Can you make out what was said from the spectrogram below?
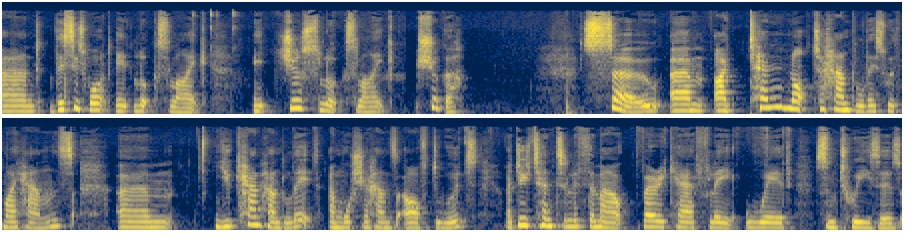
And this is what it looks like. It just looks like sugar. So um, I tend not to handle this with my hands. Um, you can handle it and wash your hands afterwards. I do tend to lift them out very carefully with some tweezers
